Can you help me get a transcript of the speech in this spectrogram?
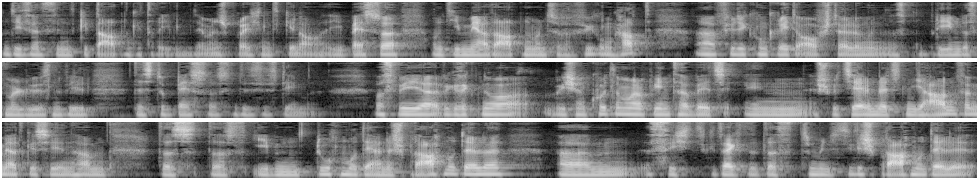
und diese sind datengetrieben. Dementsprechend, genau, je besser und je mehr Daten man zur Verfügung hat äh, für die konkrete Aufstellung und das Problem, das man lösen will, desto besser sind die Systeme. Was wir, wie gesagt, nur, wie ich schon kurz einmal erwähnt habe, jetzt in speziell in den letzten Jahren vermehrt gesehen haben, dass, dass eben durch moderne Sprachmodelle ähm, sich gezeigt hat, dass zumindest diese Sprachmodelle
